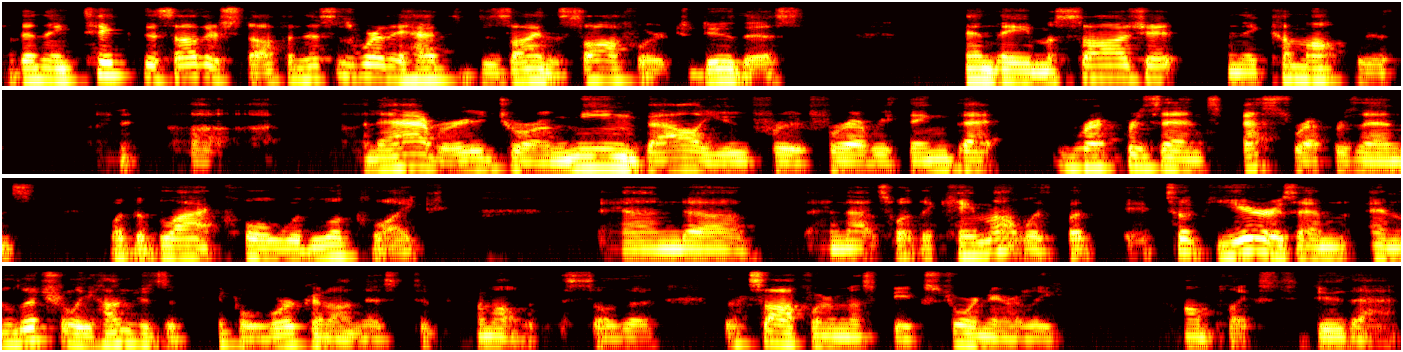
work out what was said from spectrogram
But then they take this other stuff, and this is where they had to design the software to do this. And they massage it, and they come up with an, uh, an average or a mean value for, for everything that represents, best represents what the black hole would look like. And uh, and that's what they came up with. But it took years and and literally hundreds of people working on this to come up with this. So the, the software must be extraordinarily complex to do that.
